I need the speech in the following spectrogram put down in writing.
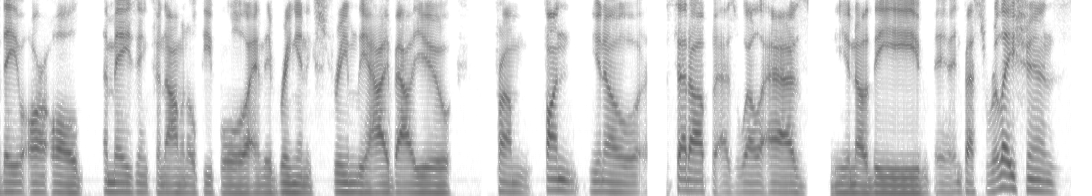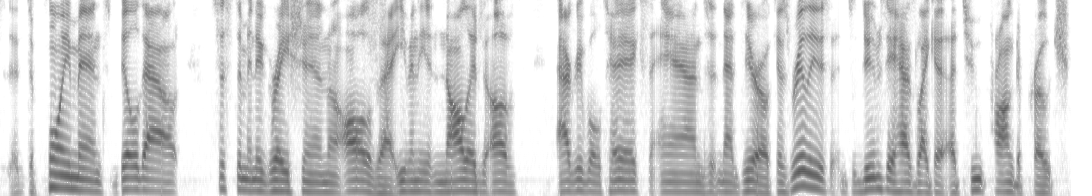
they are all amazing, phenomenal people, and they bring in extremely high value from fund, you know, setup as well as you know the investor relations, uh, deployment, build out, system integration, all of that, even the knowledge of agrivoltaics and net zero. Because really, Doomsday has like a, a two pronged approach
